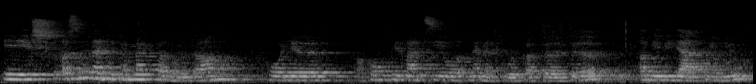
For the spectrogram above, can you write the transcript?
és azt mindenképpen megtanultam, hogy a konfirmáció nem egy töltő, amin így átnyomjuk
